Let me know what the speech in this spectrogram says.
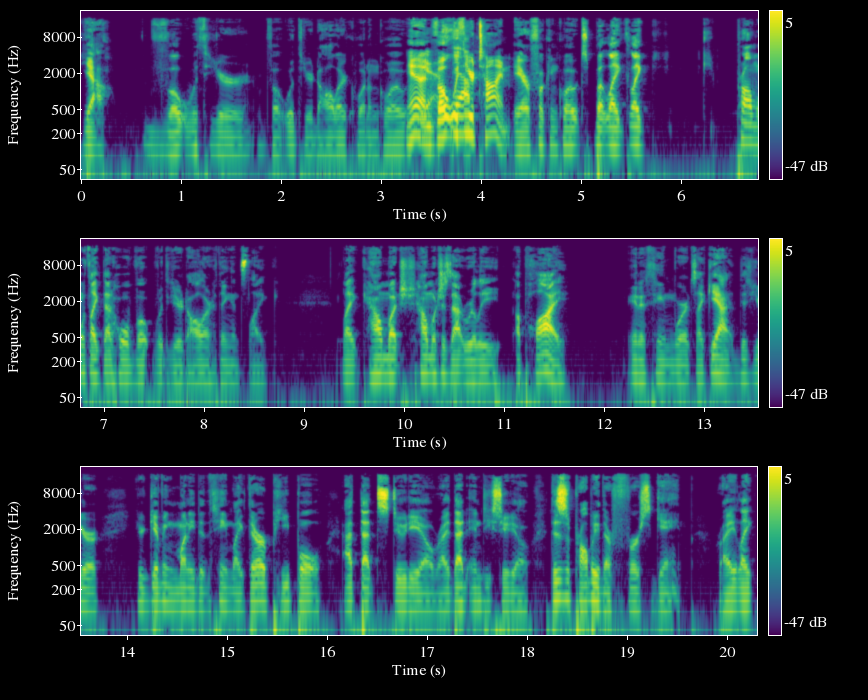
yeah, vote with your vote with your dollar, quote unquote. Yeah, and Yes. vote with Yeah. your time. air fucking quotes but like like problem with like that whole vote with your dollar thing it's like like how much how much does that really apply in a team where it's like yeah this, you're you're giving money to the team like there are people at that studio right that indie studio this is probably their first game right like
